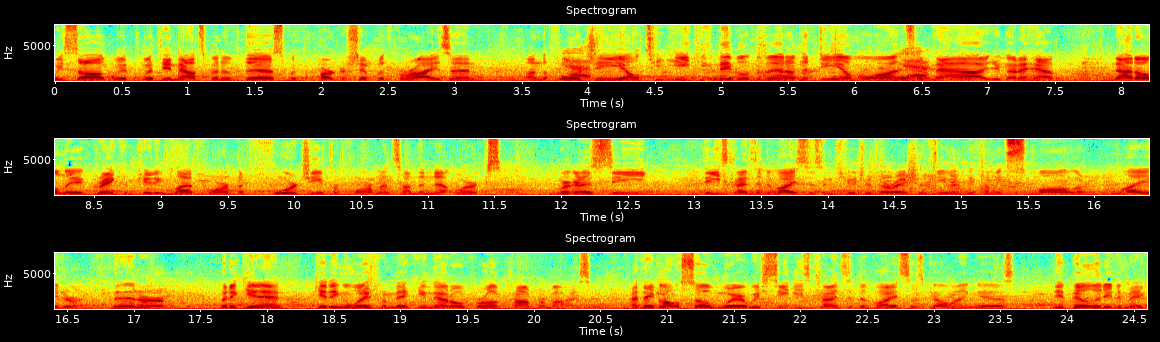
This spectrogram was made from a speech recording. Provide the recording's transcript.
we saw with, with the announcement of this, with the partnership with Verizon on the 4G yes. LTE enablement of the DM1. Yes. So now you're going to have not only a great computing platform, but 4G performance on the networks. We're going to see these kinds of devices in future generations even becoming smaller and lighter and thinner but again, getting away from making that overall compromise. I think also where we see these kinds of devices going is the ability to make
